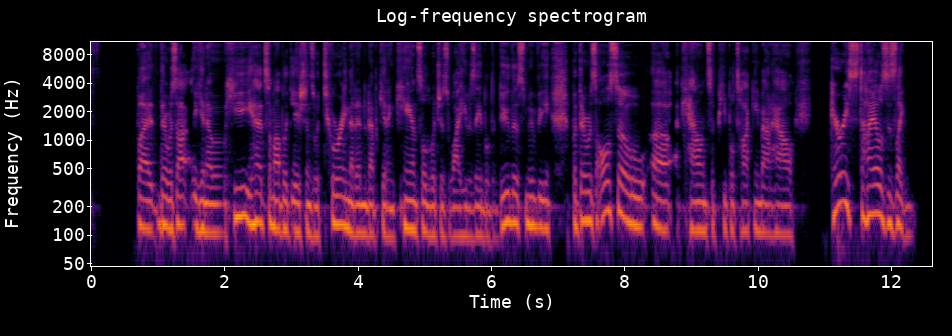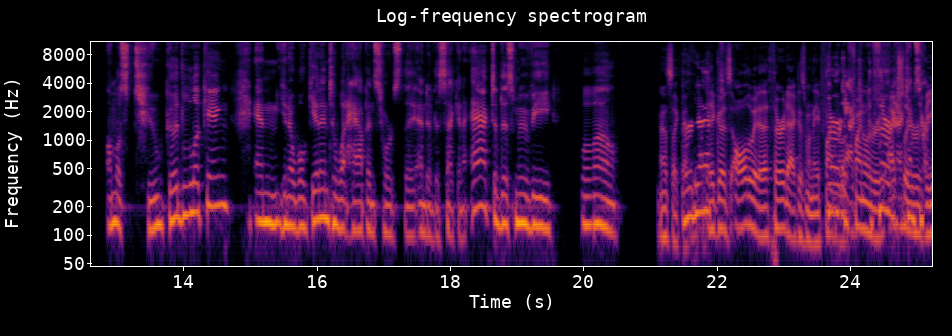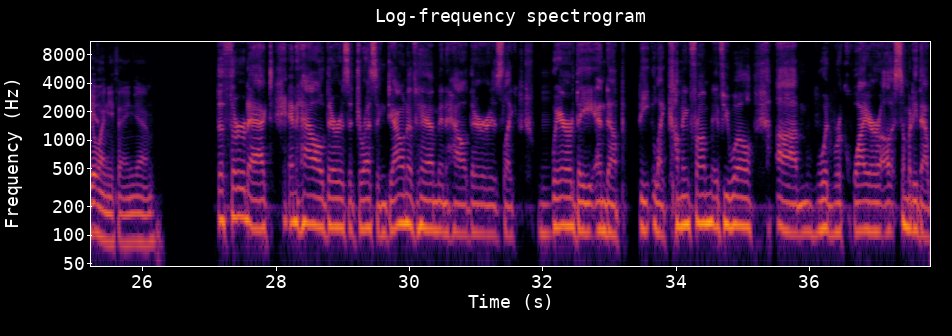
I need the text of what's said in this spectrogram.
but there was uh, you know he had some obligations with touring that ended up getting canceled which is why he was able to do this movie but there was also uh accounts of people talking about how harry styles is like almost too good looking. And, you know, we'll get into what happens towards the end of the second act of this movie. Well, That's like Third the, it goes all the way to the third act is when they finally, act. finally re- Third act, actually sorry, reveal yeah. anything. Yeah. the third act and how there is a dressing down of him and how there is like where they end up be like coming from if you will um would require uh, somebody that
